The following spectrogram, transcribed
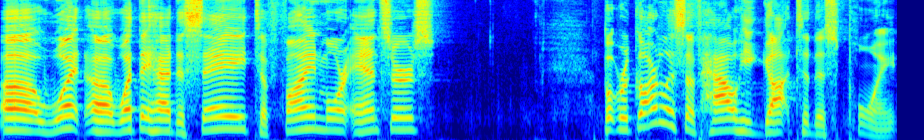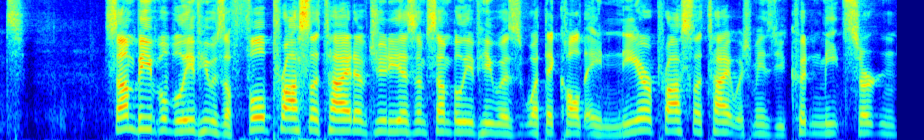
uh, what, uh, what they had to say, to find more answers. But regardless of how he got to this point, some people believe he was a full proselyte of Judaism. Some believe he was what they called a near proselyte, which means you couldn't meet certain,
